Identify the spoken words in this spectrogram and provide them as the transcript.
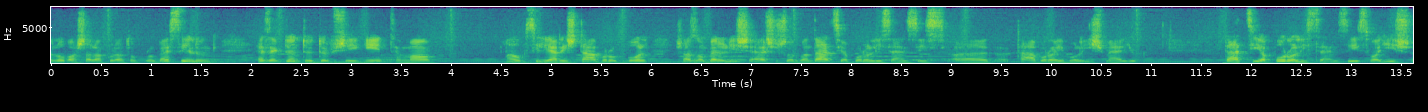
lovas alakulatokról beszélünk, ezek döntő többségét ma auxiliáris táborokból, és azon belül is elsősorban Dacia Porolicensis táboraiból ismerjük. Dacia Porolicensis, vagyis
